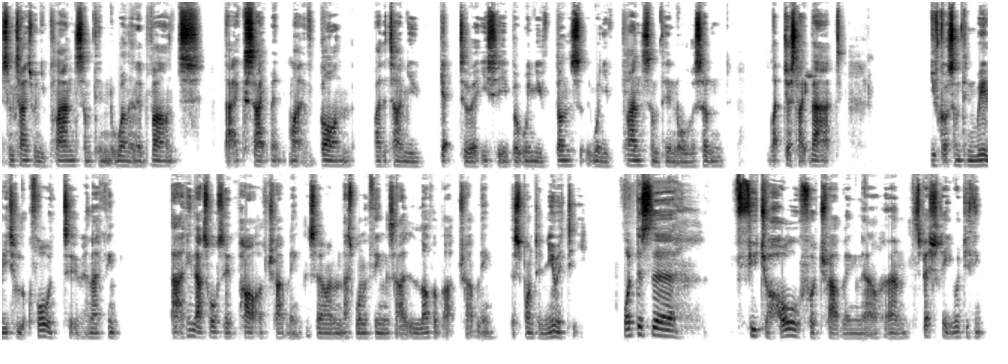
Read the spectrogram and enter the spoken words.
Sometimes when you plan something well in advance, that excitement might have gone by the time you get to it. You see, but when you've done when you've planned something, all of a sudden, like just like that, you've got something really to look forward to. And I think I think that's also part of traveling. So and that's one of the things I love about traveling, the spontaneity. What does the future hold for traveling now? Um, especially, what do you think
